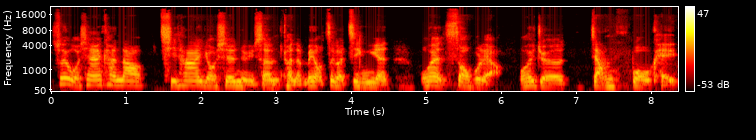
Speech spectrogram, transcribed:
所以我现在看到其他有些女生可能没有这个经验，我会很受不了，我会觉得这样不 OK。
